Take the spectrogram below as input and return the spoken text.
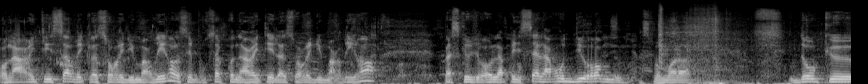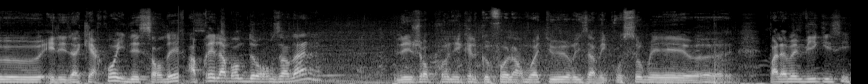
On a arrêté ça avec la soirée du Mardi Gras, c'est pour ça qu'on a arrêté la soirée du Mardi Gras, parce qu'on l'appelait ça la route du rhum, à ce moment-là. Donc, euh, et les Dakarquois, ils descendaient. Après la bande de Rosardal, les gens prenaient quelquefois leur voiture, ils avaient consommé, euh, pas la même vie qu'ici.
